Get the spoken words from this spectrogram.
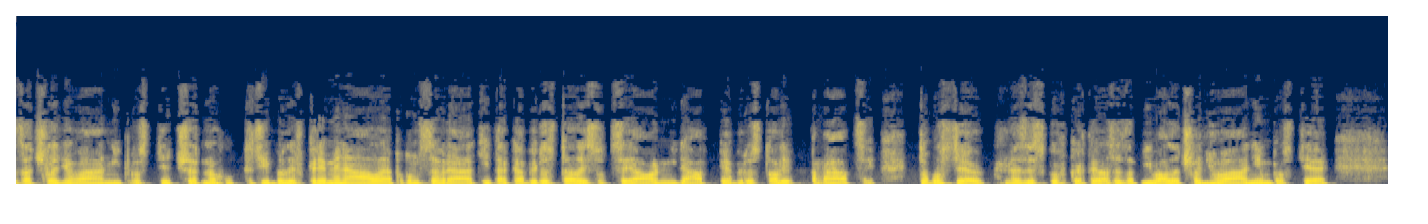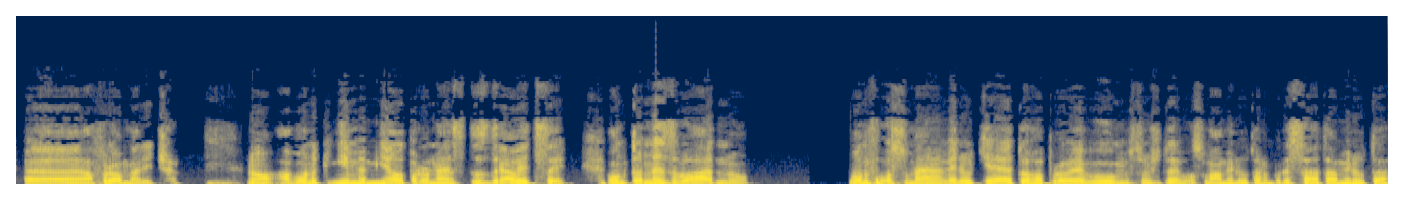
začlenování prostě černochů, kteří byli v kriminále a potom se vrátí tak, aby dostali sociální dávky, aby dostali práci. To prostě neziskovka, která se zabývá začlenováním prostě eh, afroameričan. No a on k ním měl pronést zdravici. On to nezvládnul. On v osmé minutě toho projevu, myslím, že to je osmá minuta nebo desátá minuta,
